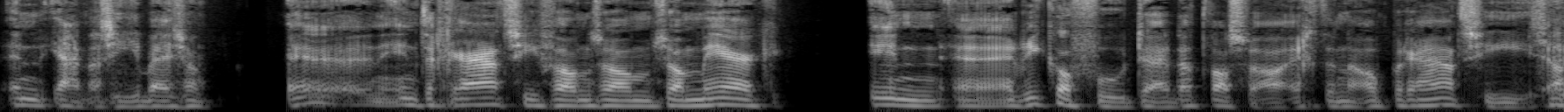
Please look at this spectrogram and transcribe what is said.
En ja, dan zie je bij zo'n een integratie van zo'n zo'n merk in uh, Rico Food, uh, dat was wel echt een operatie. Uh,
